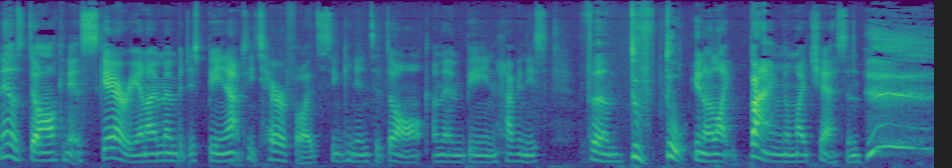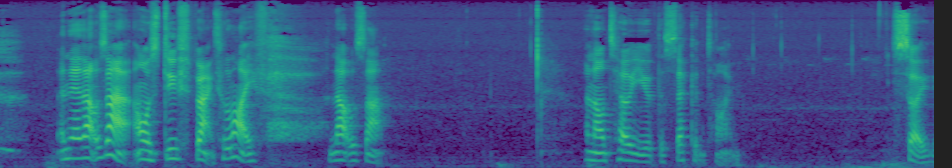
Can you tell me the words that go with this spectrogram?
and it was dark and it was scary, and I remember just being absolutely terrified, sinking into dark, and then being having this firm doof doof, you know, like bang on my chest, and and then that was that. I was doofed back to life, and that was that and I'll tell you of the second time. So,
